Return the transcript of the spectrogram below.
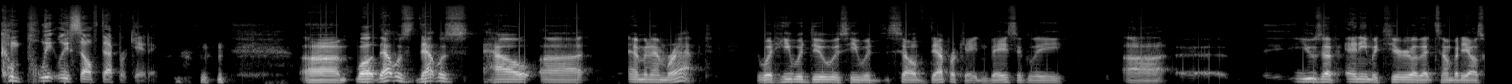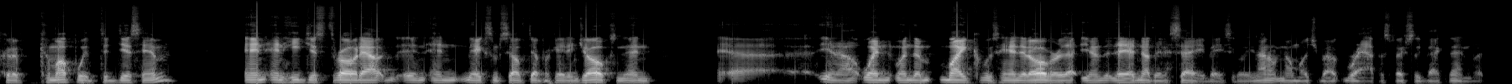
completely self-deprecating. Um, well, that was that was how uh, Eminem rapped. What he would do is he would self-deprecate and basically uh, use up any material that somebody else could have come up with to diss him, and and he'd just throw it out and, and make some self-deprecating jokes, and then. Uh, you know, when when the mic was handed over, that you know they had nothing to say basically, and I don't know much about rap, especially back then, but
